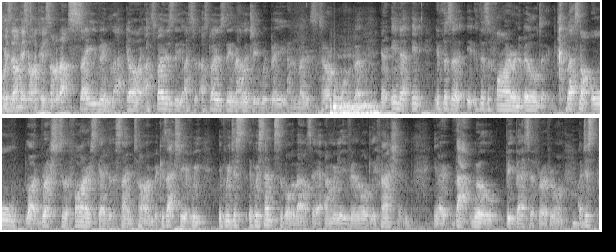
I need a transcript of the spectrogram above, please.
Or it's is it a not, mix it's, not, between. it's not about saving that guy. I suppose the I, I suppose the analogy would be, and maybe it's a terrible one, but you know, in a, in if there's a if there's a fire in a building, let's not all like rush to the fire escape at the same time because actually, if we if we just if we're sensible about it and we leave in an orderly fashion, you know, that will be better for everyone. Hmm. I just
